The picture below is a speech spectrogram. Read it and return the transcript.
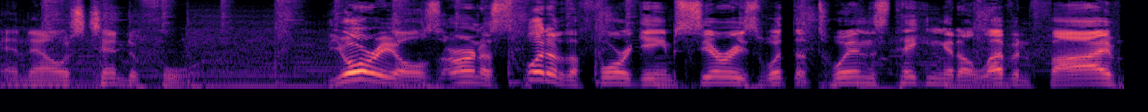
and now it's 10 to 4. The Orioles earn a split of the four game series with the Twins taking it 11 5.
